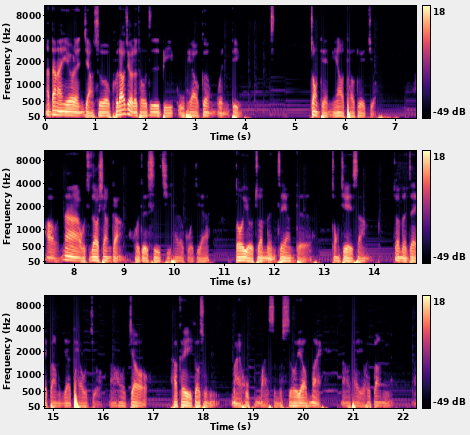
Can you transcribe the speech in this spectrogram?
那当然也有人讲说，葡萄酒的投资比股票更稳定。重点你要挑对酒。好，那我知道香港或者是其他的国家都有专门这样的。中介商专门在帮人家挑酒，然后叫他可以告诉你买或不买，什么时候要卖，然后他也会帮你，呃，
